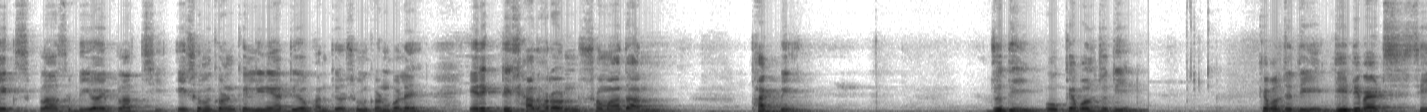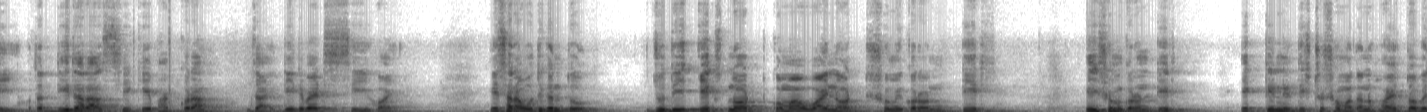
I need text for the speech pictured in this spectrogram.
x plus b y plus c এই সমীকরণকে লিনিয়ার দিয় ভান্তীয় সমীকরণ বলে। এর একটি সাধারণ সমাধান থাকবে। যদি ও কেবল যদি কেবল যদি ডি ডিভাইডস সি অর্থাৎ ডি দ্বারা সিকে ভাগ করা যায় ডি ডিভাইডস সি হয়। এছাড়া অধিকান্ত যদি x nought comma y nought সমীকরণটির এই সমীকরণটির একটি নির্দিষ্ট সমাধান হয়, তবে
